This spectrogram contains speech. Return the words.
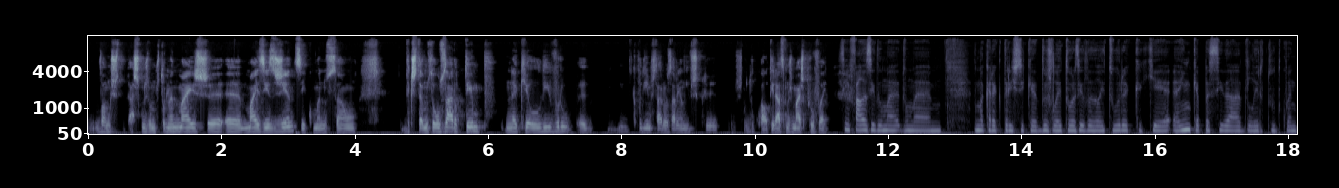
vamos, acho que nos vamos tornando mais, uh, mais exigentes e com uma noção de que estamos a usar o tempo naquele livro uh, que podíamos estar a usar em livros que, do qual tirássemos mais proveito. Sim, falas aí de uma, de uma uma característica dos leitores e da leitura que, que é a incapacidade de ler tudo quando,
